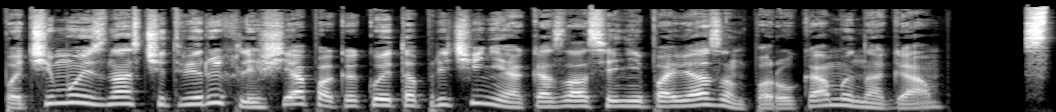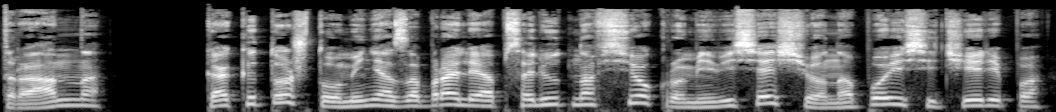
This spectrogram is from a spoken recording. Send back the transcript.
почему из нас четверых лишь я по какой-то причине оказался не повязан по рукам и ногам. Странно. Как и то, что у меня забрали абсолютно все, кроме висящего на поясе черепа,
